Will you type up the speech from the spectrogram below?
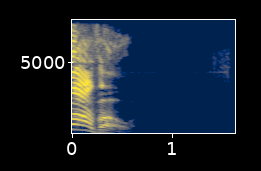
Bravo!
